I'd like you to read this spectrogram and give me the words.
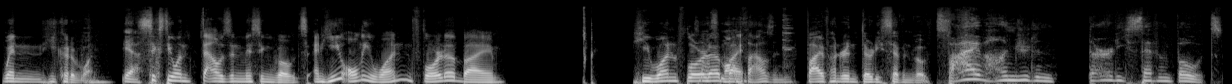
when he could have won. Yeah. 61,000 missing votes. And he only won Florida by. He won Florida by thousand. 537 votes. Five hundred and thirty-seven votes.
